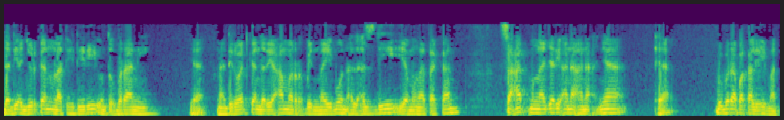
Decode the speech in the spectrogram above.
dan dianjurkan melatih diri untuk berani Ya, nah diriwayatkan dari Amr bin Maimun al-Azdi yang mengatakan saat mengajari anak-anaknya ya beberapa kalimat.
